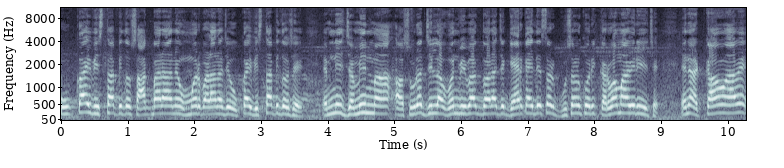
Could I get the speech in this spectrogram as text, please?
ઉકાઈ વિસ્થાપિતો સાગબારા અને ઉમરપાડાના જે ઉકાઈ વિસ્થાપિતો છે એમની જમીનમાં સુરત જિલ્લા વન વિભાગ દ્વારા જે ગેરકાયદેસર ઘૂસણખોરી કરવામાં આવી રહી છે એને અટકાવવામાં આવે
